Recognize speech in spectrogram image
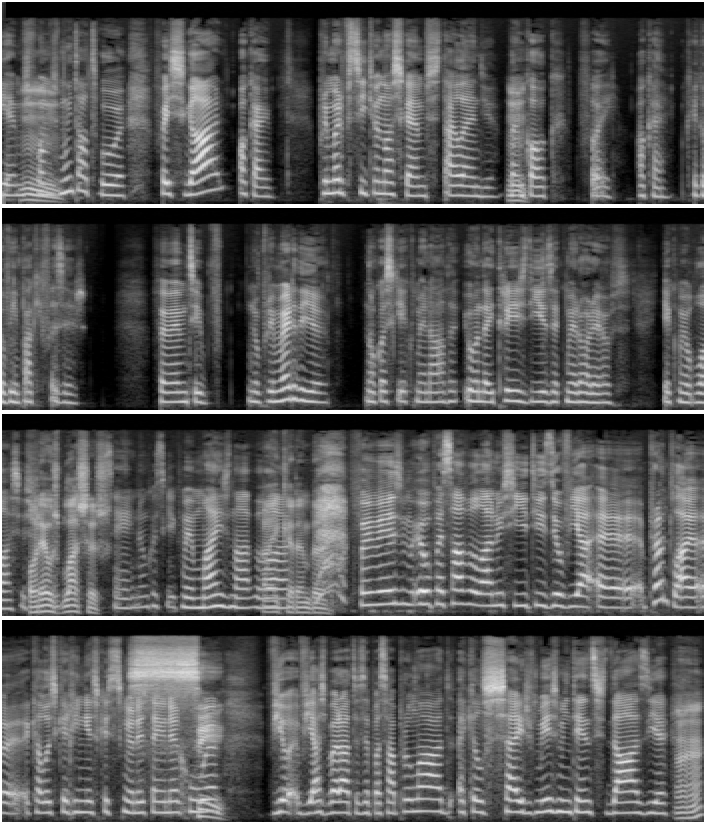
íamos, Hum. fomos muito à toa. Foi chegar, ok. Primeiro sítio onde nós chegamos, Tailândia, Hum. Bangkok, foi, ok, o que é que eu vim para aqui fazer? Foi mesmo tipo, no primeiro dia, não conseguia comer nada, eu andei três dias a comer Oreos e a comer bolachas. Oreos bolachas. Sim, não conseguia comer mais nada lá. Ai, caramba. Foi mesmo, eu passava lá nos sítios, eu via, eh, pronto, lá eh, aquelas carrinhas que as senhoras têm na rua, Sim. via, via as baratas a passar por um lado, aqueles cheiros mesmo intensos da Ásia. Aham.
